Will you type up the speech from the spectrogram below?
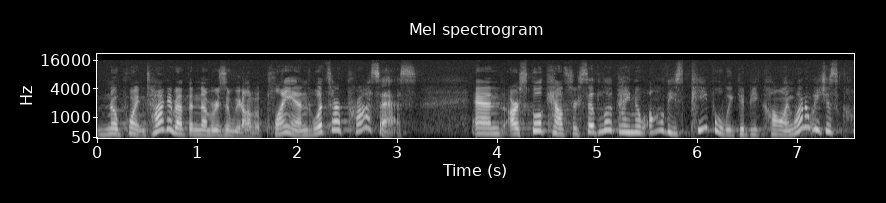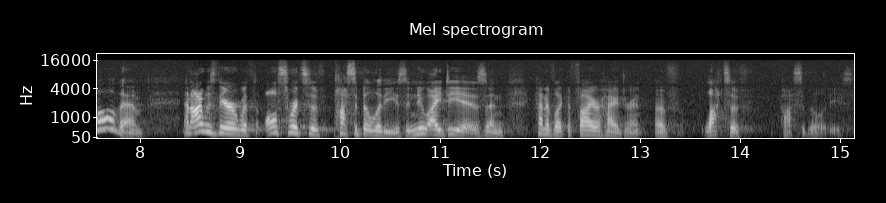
no point in talking about the numbers if we don't have a plan. What's our process? And our school counselor said, Look, I know all these people we could be calling. Why don't we just call them? And I was there with all sorts of possibilities and new ideas and kind of like a fire hydrant of lots of possibilities.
